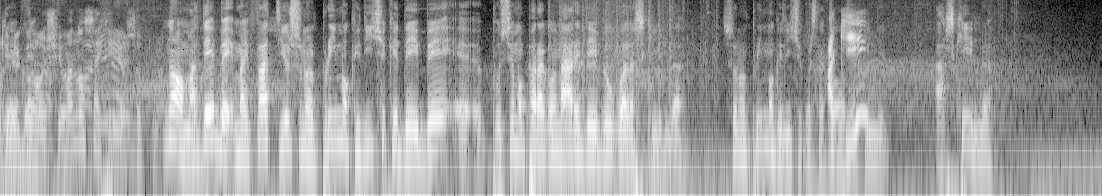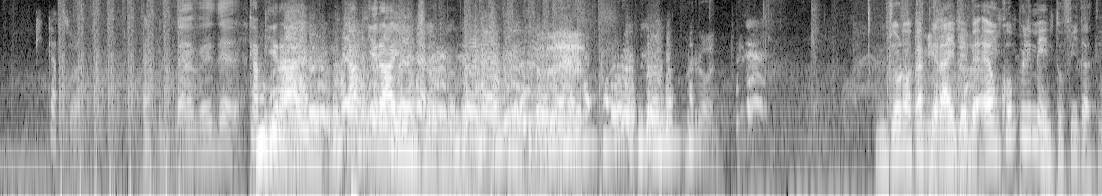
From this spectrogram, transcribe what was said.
che mi Debe. conosci, ma non sai che io so tutto. No, ma Debe, ma infatti io sono il primo che dice che Debe, eh, possiamo paragonare Debe uguale a skill. Sono il primo che dice questa A cosa. chi? Quindi... A skill. Chi cazzo è? Eh, capirai, capirai un giorno, capirai. Un giorno capirai, Debe. È un complimento, fidati.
